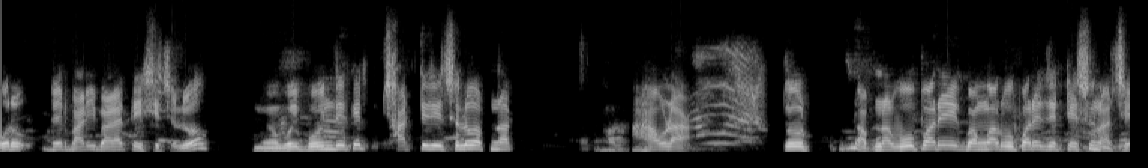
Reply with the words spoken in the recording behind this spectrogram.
ওর ওদের বাড়ি বেড়াতে এসেছিল। ওই বোনদেরকে ছাড়তে গেছিল আপনার হাওড়া। তো আপনার ওপারে, গঙ্গার ওপারে যে স্টেশন আছে,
